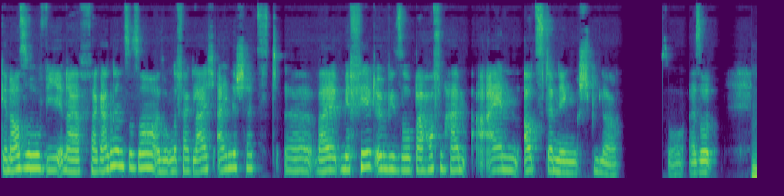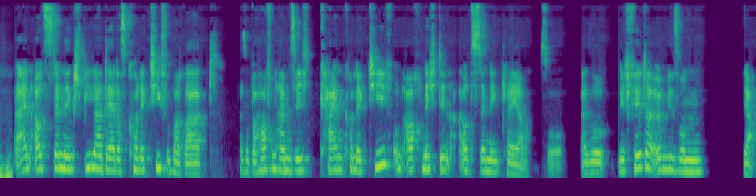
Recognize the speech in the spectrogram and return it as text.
genauso wie in der vergangenen Saison, also ungefähr gleich eingeschätzt, äh, weil mir fehlt irgendwie so bei Hoffenheim ein outstanding Spieler. So, also mhm. ein outstanding Spieler, der das Kollektiv überragt. Also bei Hoffenheim sehe ich kein Kollektiv und auch nicht den Outstanding Player. So, also mir fehlt da irgendwie so ein, ja,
